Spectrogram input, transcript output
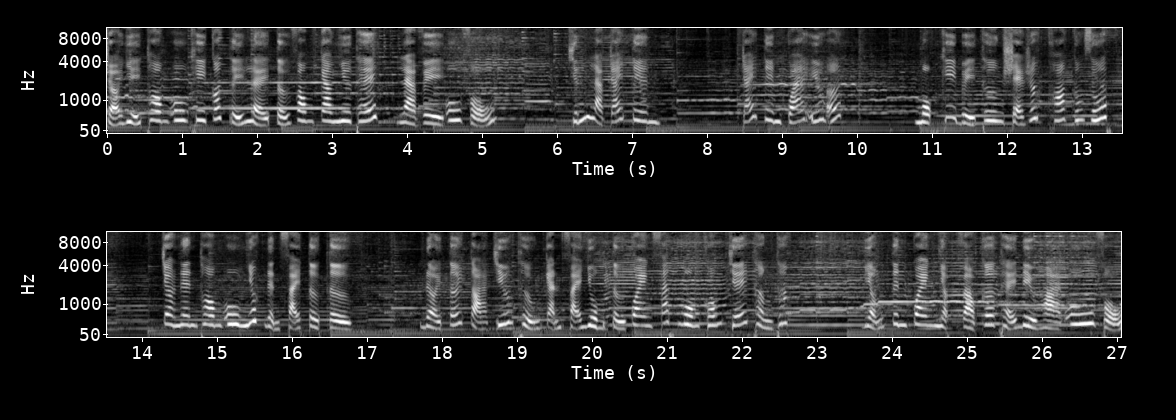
Sở dĩ thôn U khi có tỷ lệ tử vong cao như thế là vì U phủ Chính là trái tim. Trái tim quá yếu ớt. Một khi bị thương sẽ rất khó cứu giúp. Cho nên thôn U nhất định phải từ từ. Đợi tới tọa chiếu thượng cảnh phải dùng tự quan pháp môn khống chế thần thức. Dẫn tinh quan nhập vào cơ thể điều hòa u phủ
